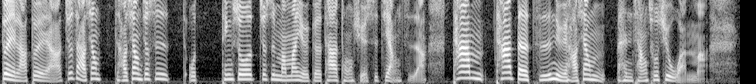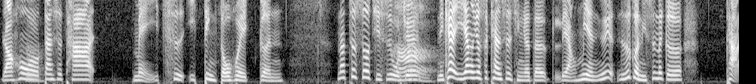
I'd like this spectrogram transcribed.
对啦，对啊，就是好像好像就是我。听说就是妈妈有一个她的同学是这样子啊，她她的子女好像很常出去玩嘛，然后但是她每一次一定都会跟。那这时候其实我觉得，你看一样就是看事情的两面。因为如果你是那个他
